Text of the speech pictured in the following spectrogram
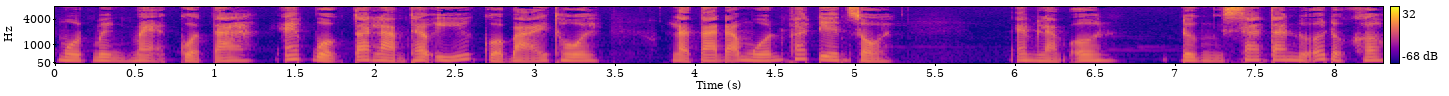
Một mình mẹ của ta ép buộc ta làm theo ý của bà ấy thôi là ta đã muốn phát điên rồi. Em làm ơn, đừng xa ta nữa được không?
